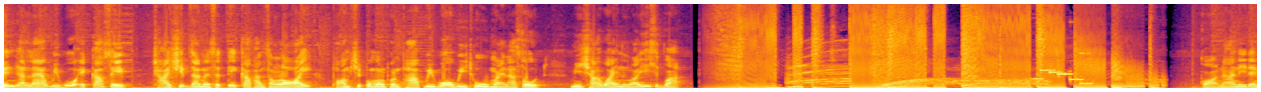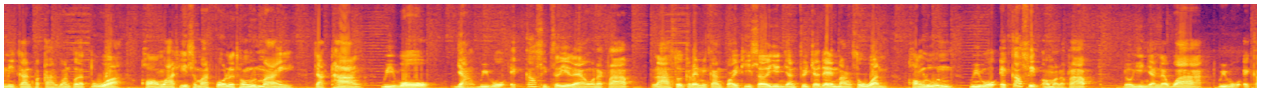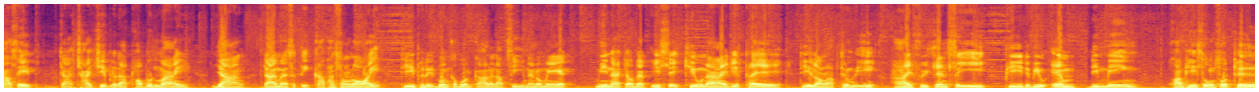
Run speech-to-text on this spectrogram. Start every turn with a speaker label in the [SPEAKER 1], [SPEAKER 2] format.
[SPEAKER 1] ยืนยันแล้ว vivo x 9 0ใช้ชิป Dimensity 9200 พร้อมชิปประมวลผลภาพ vivo v2 ใหม่ล่าสุด มีชาร์จไว 120 วัตต์ก่อนหน้านี้ได้มีการประกาศวันเปิดตัวของว่าที่สมาร์ทโฟนเรือทองรุ่นใหม่ จากทาง vivo อย่าง vivo x 9 0 series แล้วนะครับล่าสุดก็ได้มีการปล่อยทีเซอร์ยืนยันฟีเจอร์เด่นบางส่วนของรุ่น vivo x 9 0ออกมาแล้วครับ โดยยืนยันแล้วว่า vivo x 9 0 จะใช้ชิประดับท็อปรุ่นใหม่ อย่าง Dimensity 9200 ที่ผลิตบนกระบวนการระดับ 4 นาโนเมตร มีหน้าจอแบบ e6 Q9 Display ที่รองรับเทคโนโลยี High Frequency PWM Dimming ความถี่สูงสุดถึง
